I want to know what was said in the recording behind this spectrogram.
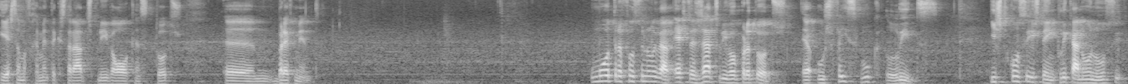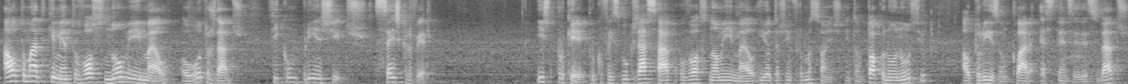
E esta é uma ferramenta que estará disponível ao alcance de todos uh, brevemente. Uma outra funcionalidade, esta já disponível para todos, é os Facebook Leads. Isto consiste em clicar no anúncio, automaticamente o vosso nome e e-mail ou outros dados ficam preenchidos, sem escrever. Isto porquê? Porque o Facebook já sabe o vosso nome e e-mail e outras informações. Então tocam no anúncio, autorizam, claro, a cedência desses dados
